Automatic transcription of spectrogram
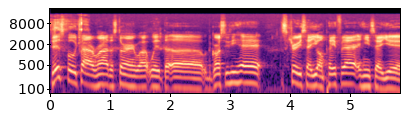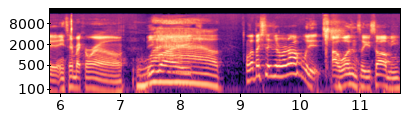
this fool tried to run out the store with- with the uh, with the groceries he had. The security said, "You don't pay for that," and he said, "Yeah," and he turned back around. You like, wow. Well, I bet you gonna run off with it. I wasn't until you saw me,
